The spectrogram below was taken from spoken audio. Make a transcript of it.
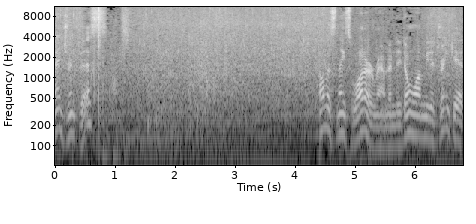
Can I drink this? All this nice water around and they don't want me to drink it.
